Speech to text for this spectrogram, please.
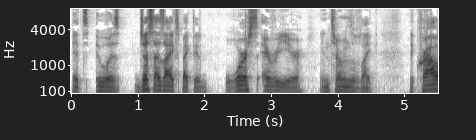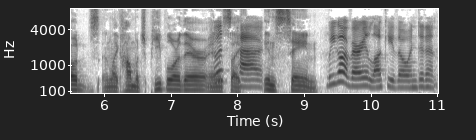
It's it was just as I expected, worse every year in terms of like the crowds and like how much people are there, and was it's like packed. insane. We got very lucky though, and didn't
